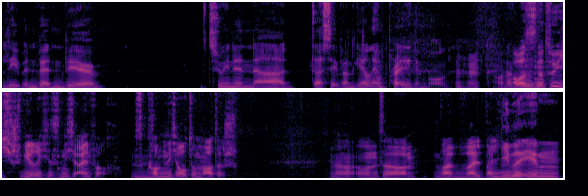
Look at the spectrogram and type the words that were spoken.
lieben, werden wir zu ihnen äh, das Evangelium predigen wollen. Oder? Aber es ist natürlich schwierig, es ist nicht einfach. Es kommt nicht automatisch. Ja, und äh, weil, weil, weil Liebe eben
